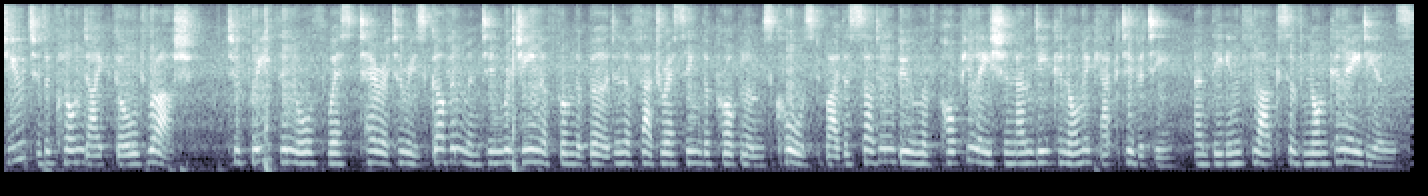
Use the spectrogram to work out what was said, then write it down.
due to the Klondike Gold Rush, to free the Northwest Territories government in Regina from the burden of addressing the problems caused by the sudden boom of population and economic activity, and the influx of non-Canadians.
